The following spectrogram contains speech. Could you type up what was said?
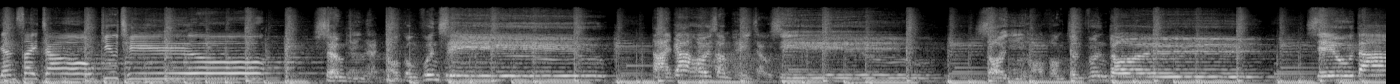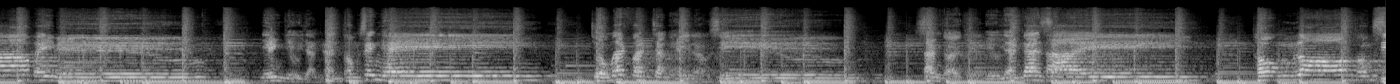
人世就娇俏，相见人我共欢笑，大家开心喜就笑，所以何妨尽欢对，笑得美妙，应要人人同声气，做乜纷争气量少，身在奇妙人间世，同乐同笑，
